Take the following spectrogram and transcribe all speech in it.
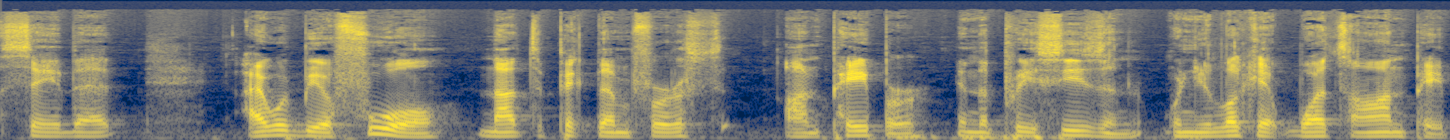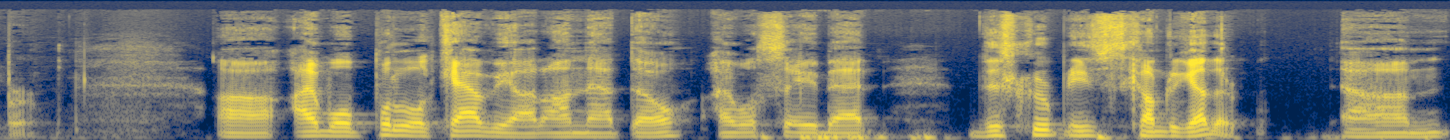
say that I would be a fool not to pick them first on paper in the preseason when you look at what's on paper. Uh, I will put a little caveat on that, though. I will say that this group needs to come together. Um,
